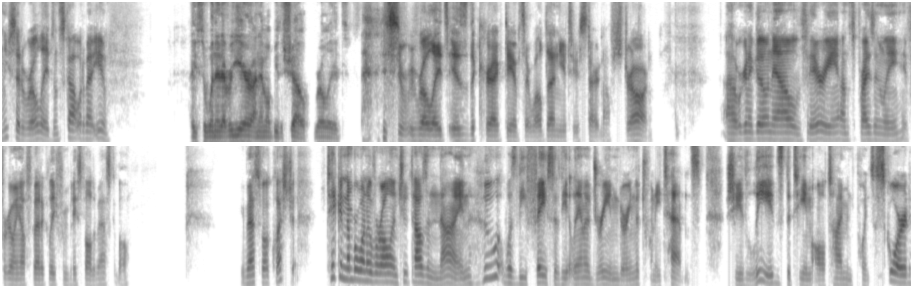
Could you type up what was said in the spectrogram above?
You said Rolaids. And Scott, what about you? I used to win it every year on MLB The Show. Rolaids. Rolaids is the correct answer. Well done, you two, starting off strong. Uh, we're going to go now, very unsurprisingly, if we're going alphabetically from baseball to basketball. Your basketball question. Taken number one overall in 2009, who was the face of the Atlanta Dream during the 2010s? She leads the team all time in points scored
